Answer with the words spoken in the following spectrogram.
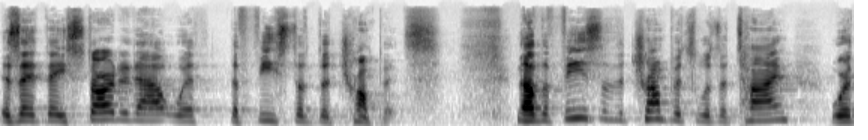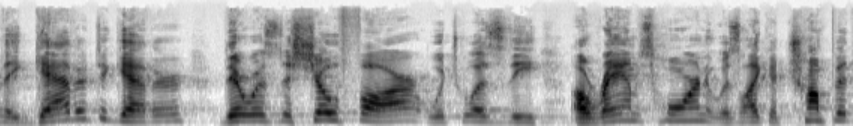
is that they started out with the Feast of the Trumpets. Now, the Feast of the Trumpets was a time where they gathered together. There was the shofar, which was the, a ram's horn. It was like a trumpet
